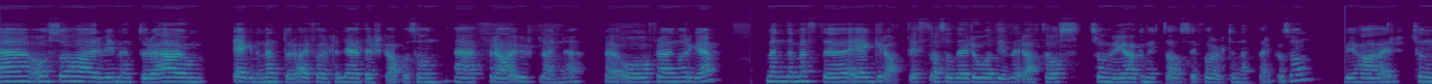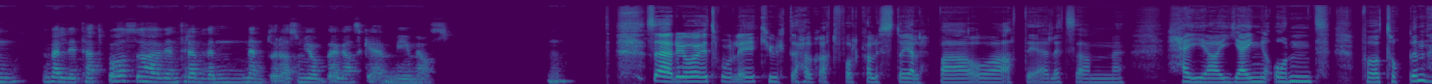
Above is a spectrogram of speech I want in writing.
Og så har vi mentorer. Jeg har jo egne mentorer i forhold til lederskap og sånn fra utlandet og fra Norge. Men det meste er gratis. Altså det er rådgivere til oss som vi har knytta oss i forhold til nettverk og sånn. Vi har sånn veldig tett på oss, så har vi en 30 mentorer som jobber ganske mye med oss. Mm. Så er det jo utrolig kult å høre at folk har lyst til å hjelpe, og at det er litt sånn heia-gjeng-ånd på toppen.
